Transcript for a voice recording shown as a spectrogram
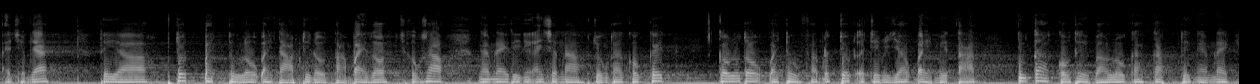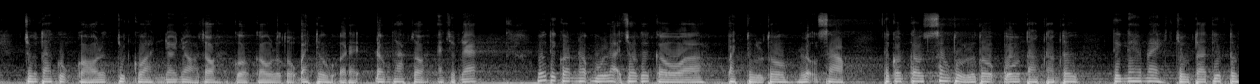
anh xem nhé thì uh, chốt bạch thủ lô 78 thì nổ 87 rồi chứ không sao. Ngày hôm nay thì những anh xem nào chúng ta có kết câu lô tô bạch thủ phạm đức chốt ở trên video 78 chúng ta có thể bao lô cả cặp thì ngày hôm nay chúng ta cũng có được chút quà nhỏ nhỏ rồi của cầu lô tô bạch thủ ở đấy đồng tháp rồi anh xem nhé. Nước thì còn à, bù lại cho cái cầu uh, à, bạch thủ lô tô lộn xào. Thì còn cầu song thủ lô tô 4884 thì ngày hôm nay chúng ta tiếp tục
